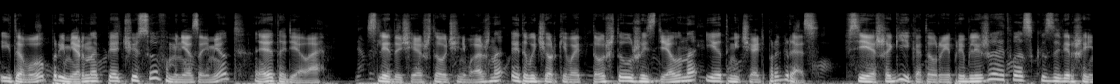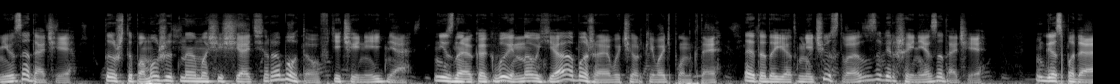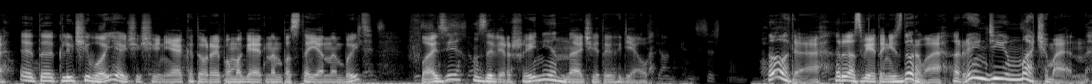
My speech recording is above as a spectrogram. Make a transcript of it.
Итого, примерно 5 часов у меня займет это дело. Следующее, что очень важно, это вычеркивать то, что уже сделано и отмечать прогресс. Все шаги, которые приближают вас к завершению задачи. То, что поможет нам ощущать работу в течение дня. Не знаю, как вы, но я обожаю вычеркивать пункты. Это дает мне чувство завершения задачи. Господа, это ключевое ощущение, которое помогает нам постоянно быть в фазе завершения начатых дел. О да, разве это не здорово? Рэнди Матчмен.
